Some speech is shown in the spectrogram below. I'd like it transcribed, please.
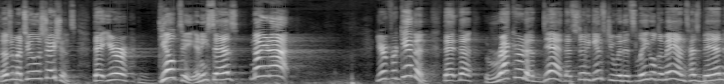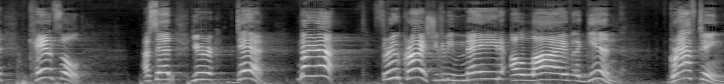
Those are my two illustrations. That you're guilty. And he says, No, you're not. You're forgiven. That the record of debt that stood against you with its legal demands has been canceled. I said, You're dead. No, you're not. Through Christ, you can be made alive again. Grafting.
